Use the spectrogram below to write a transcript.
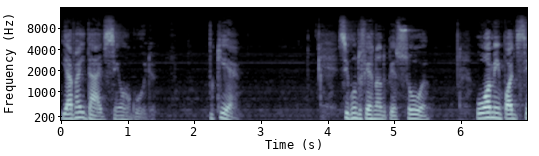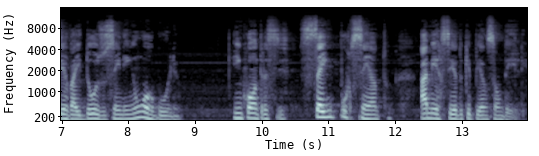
e a vaidade sem orgulho. O que é? Segundo Fernando Pessoa, o homem pode ser vaidoso sem nenhum orgulho. Encontra-se 100% à mercê do que pensam dele.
